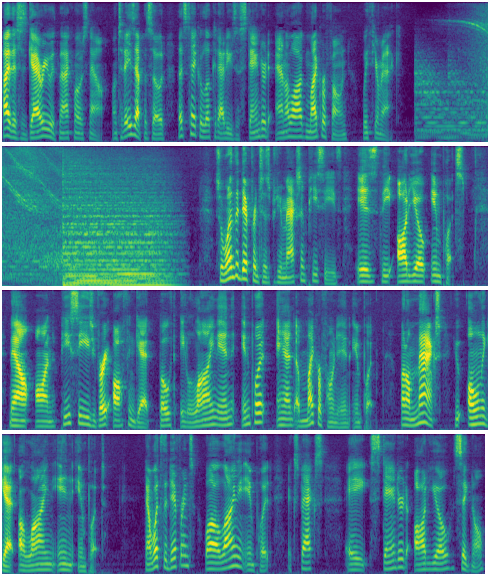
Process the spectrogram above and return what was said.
Hi, this is Gary with MacMost Now. On today's episode, let's take a look at how to use a standard analog microphone with your Mac. So one of the differences between Macs and PCs is the audio inputs. Now on PCs you very often get both a line in input and a microphone in input. But on Macs you only get a line in input. Now what's the difference? Well a line in input expects a standard audio signal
